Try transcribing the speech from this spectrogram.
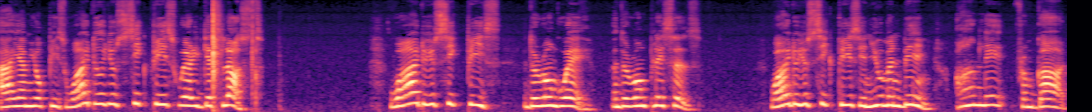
I am your peace. Why do you seek peace where it gets lost? Why do you seek peace the wrong way and the wrong places? Why do you seek peace in human being? Only from God.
